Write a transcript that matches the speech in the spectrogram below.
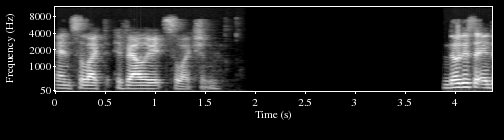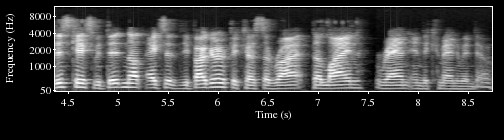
and select evaluate selection. Notice that in this case we did not exit the debugger because the, the line ran in the command window,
